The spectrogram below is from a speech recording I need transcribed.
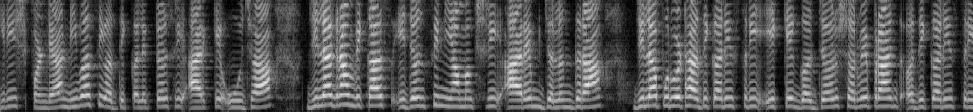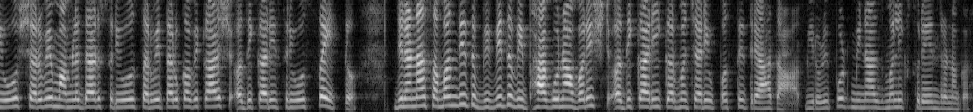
ગિરીશ પંડ્યા, નિવાસી અધિક કલેક્ટર શ્રી આર કે ઓઝા, જિલ્લા ગ્રામ વિકાસ એજન્સી નિયામક શ્રી આર એમ જલંધરા, જિલ્લા પુરવઠા અધિકારી શ્રી એ કે ગજ્જર, સર્વે પ્રાંત અધિકારી શ્રીઓ, સર્વે મામલતદાર શ્રીઓ, સર્વે તાલુકા વિકાસ અધિકારી શ્રીઓ સહિત જિલ્લાના સંબંધિત વિવિધ વિભાગોના વરિષ્ઠ અધિકારી કર્મચારી ઉપસ્થિત રહ્યા હતા. Bureau report Minaz Malik Surendranagar.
